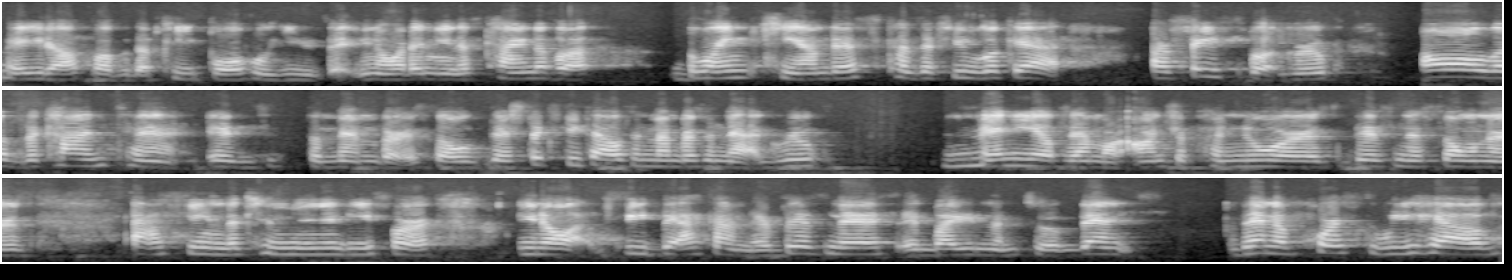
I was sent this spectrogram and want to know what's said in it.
made up of the people who use it. You know what I mean? It's kind of a blank canvas because if you look at our Facebook group, all of the content is the members. So there's 60,000 members in that group Many of them are entrepreneurs, business owners, asking the community for, you know, feedback on their business, inviting them to events. Then, of course, we have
